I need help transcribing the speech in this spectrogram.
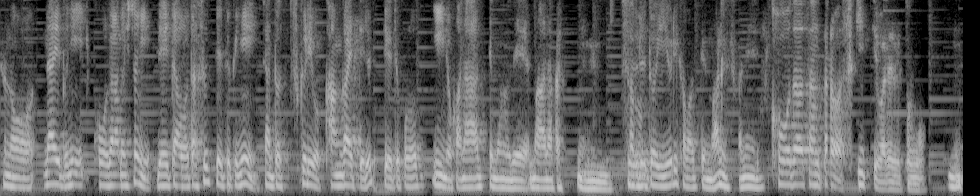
その内部にコーダーの人にデータを渡すっていう時にちゃんと作りを考えてるっていうところいいのかなって思うのでまあなんか、うん、ツールというよりかはっていうのもあるんですかね。コーダーさんからは好きって言われると思うん。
